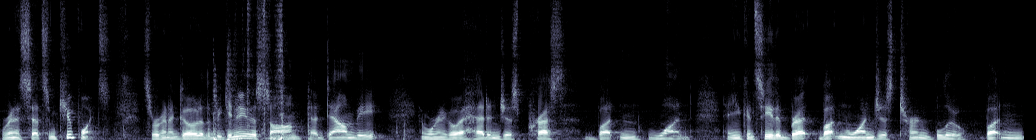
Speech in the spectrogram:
we're going to set some cue points. So we're going to go to the beginning of the song, that downbeat, and we're going to go ahead and just press button 1. And you can see that button 1 just turned blue. Button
